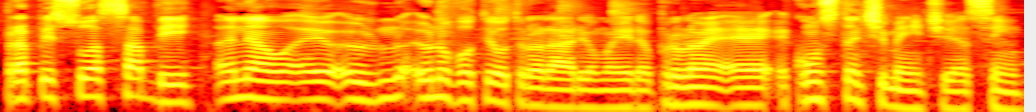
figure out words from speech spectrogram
pra pessoa saber. Ah, não, eu, eu, eu não vou ter outro horário, Maíra. O problema é, é constantemente, assim,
